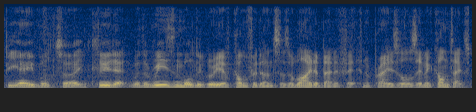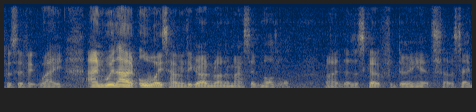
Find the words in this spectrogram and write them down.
be able to include it with a reasonable degree of confidence as a wider benefit in appraisals in a context-specific way and without always having to go and run a massive model. Right, there's a scope for doing it, as I say,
